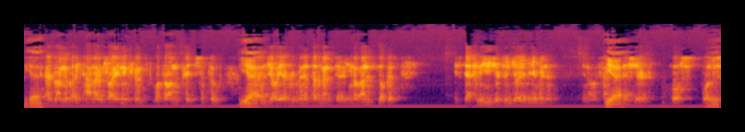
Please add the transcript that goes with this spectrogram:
yeah. As long as I can, I'll try and influence what's on the pitch and so yeah. I enjoy every minute that I'm out there. You know, and look, it's, it's definitely easier to enjoy when you're winning. You know, yeah. this year. But but yeah.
